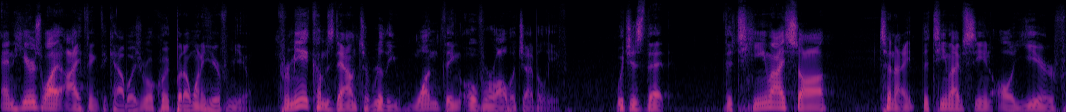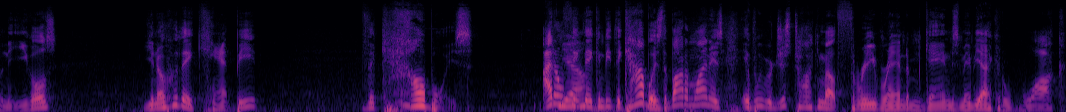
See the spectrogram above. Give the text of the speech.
and here's why I think the Cowboys real quick, but I want to hear from you. For me, it comes down to really one thing overall, which I believe, which is that the team I saw tonight, the team I've seen all year from the Eagles, you know who they can't beat? The Cowboys. I don't Yeah. think they can beat the Cowboys. The bottom line is, if we were just talking about three random games, maybe I could walk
